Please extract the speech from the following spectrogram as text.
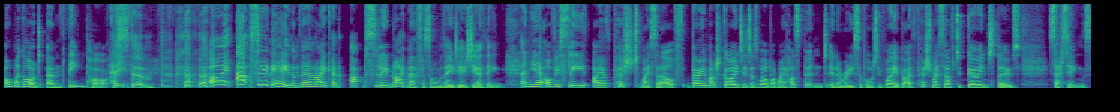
oh my god um theme parks hate them i absolutely hate them. They're like an absolute nightmare for someone with ADHD, I think. And yet, obviously, I have pushed myself, very much guided as well by my husband in a really supportive way, but I've pushed myself to go into those settings.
